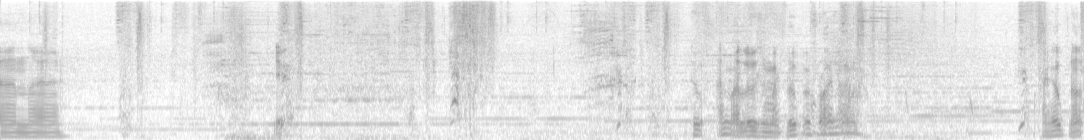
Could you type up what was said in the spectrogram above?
then... Uh, yeah. Do, am I losing my blueprint right now? I hope not.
